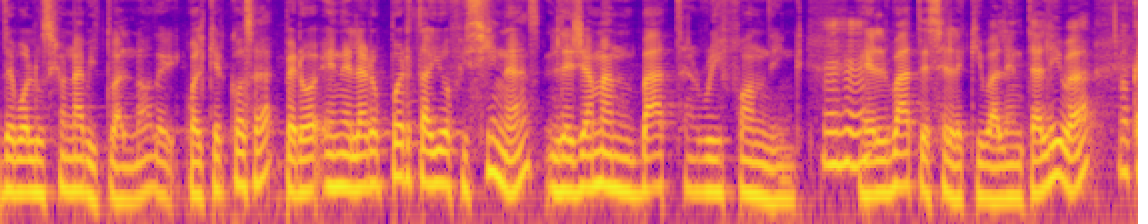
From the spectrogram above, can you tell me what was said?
devolución habitual, ¿no? De cualquier cosa. Pero en el aeropuerto hay oficinas, les llaman VAT refunding. El VAT es el equivalente al IVA. Ok.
